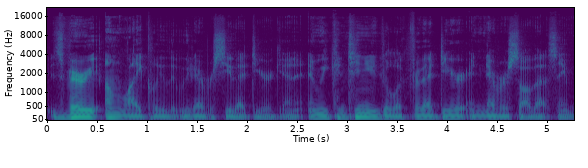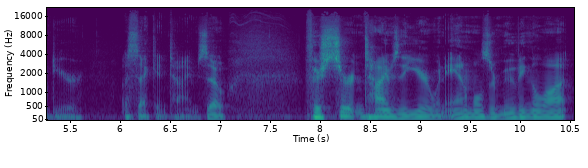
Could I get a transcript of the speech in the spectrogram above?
it's very unlikely that we'd ever see that deer again. And we continued to look for that deer and never saw that same deer a second time. So there's certain times of the year when animals are moving a lot,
